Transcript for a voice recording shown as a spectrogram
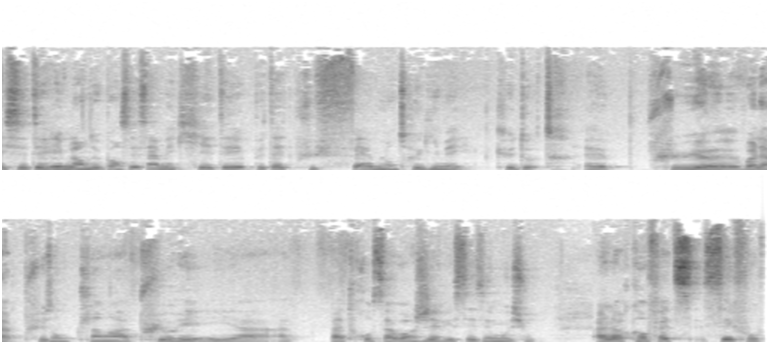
et c'est terrible hein, de penser ça, mais qui étaient peut-être plus faibles entre guillemets que d'autres, plus voilà, plus enclins à pleurer et à, à pas trop savoir gérer ses émotions. Alors qu'en fait, c'est faux.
